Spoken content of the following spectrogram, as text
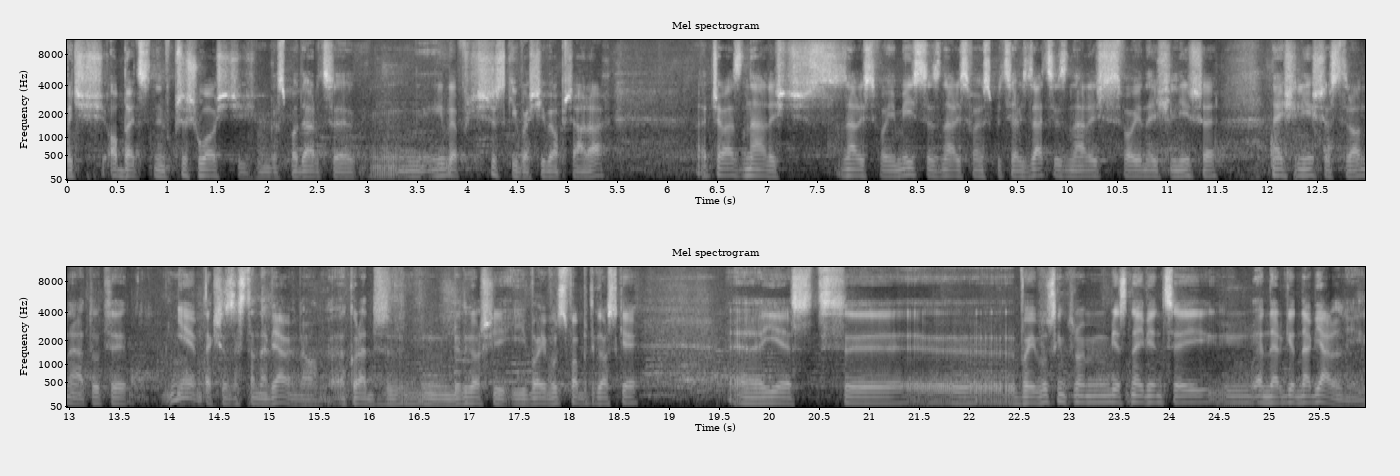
być obecnym w przyszłości w gospodarce mm, i we wszystkich właściwie obszarach, e, trzeba znaleźć, znaleźć swoje miejsce, znaleźć swoją specjalizację, znaleźć swoje najsilniejsze, najsilniejsze strony, atuty. Nie wiem, tak się zastanawiałem, no, akurat Bydgoszcz i województwo bydgoskie e, jest e, województwem, którym jest najwięcej energii odnawialnej,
